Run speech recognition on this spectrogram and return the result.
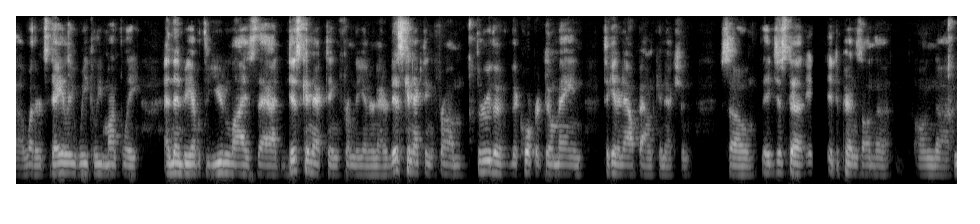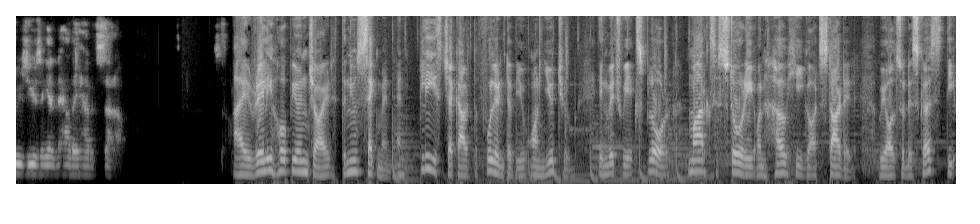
uh, whether it's daily, weekly, monthly, and then be able to utilize that disconnecting from the internet or disconnecting from through the, the corporate domain to get an outbound connection. So it just uh, it, it depends on the on uh, who's using it and how they have it set up. I really hope you enjoyed the new segment and please check out the full interview on YouTube in which we explore Mark's story on how he got started. We also discuss the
